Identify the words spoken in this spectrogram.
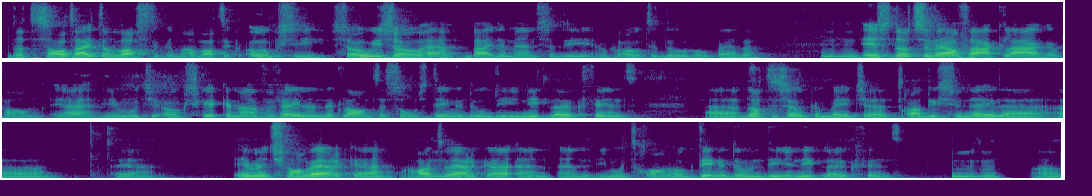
dat is altijd een lastige, maar wat ik ook zie, sowieso hè, bij de mensen die een grote doelgroep hebben, Mhm, is dat ze wel vaak klagen van, ja, je moet je ook schikken naar vervelende klanten, soms dingen doen die je niet leuk vindt. Eh, dat is ook een beetje traditionele, eh, ja, image van werken. Hard Mhm. werken en, en je moet gewoon ook dingen doen die je niet leuk vindt. Mhm. Ehm,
